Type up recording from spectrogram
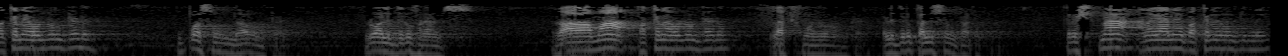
పక్కన ఎవడు ఉంటాడు? ఉపసుంద ఉంటాడు. ఇప్పుడు వాళ్ళిద్దరు ఫ్రెండ్స్ రామ పక్కన ఎవడు ఉంటాడు? లక్ష్మణుడు ఉంటాడు. వాళ్ళిద్దరూ కలిసి ఉంటారు. కృష్ణ అనగానే పక్కనే ఉంటుంది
